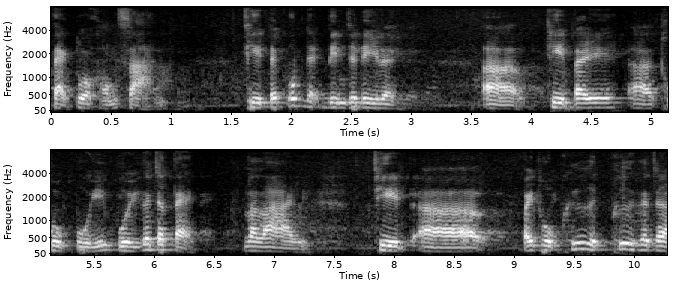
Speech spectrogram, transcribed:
แตกตัวของสารฉีดไปปุ๊บเนี่ยดินจะดีเลยฉีดไปถูกปุ๋ยปุ๋ยก็จะแตกละลาย ฉีดไปถูกพืชพืชก็จะ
